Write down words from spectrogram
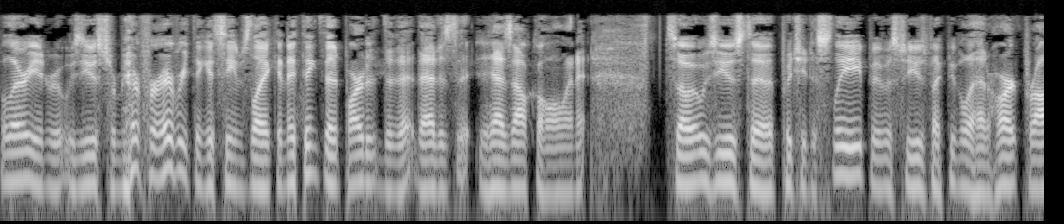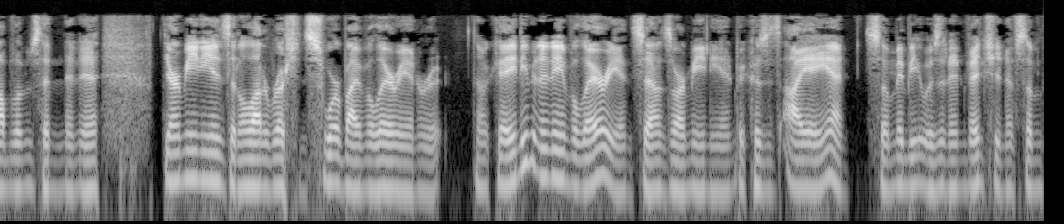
valerian root was used for for everything. It seems like, and I think that part of that, that is it has alcohol in it. So it was used to put you to sleep. It was used by people that had heart problems, and, and uh, the Armenians and a lot of Russians swore by valerian root. Okay, and even the name Valerian sounds Armenian because it's IAN. So maybe it was an invention of some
